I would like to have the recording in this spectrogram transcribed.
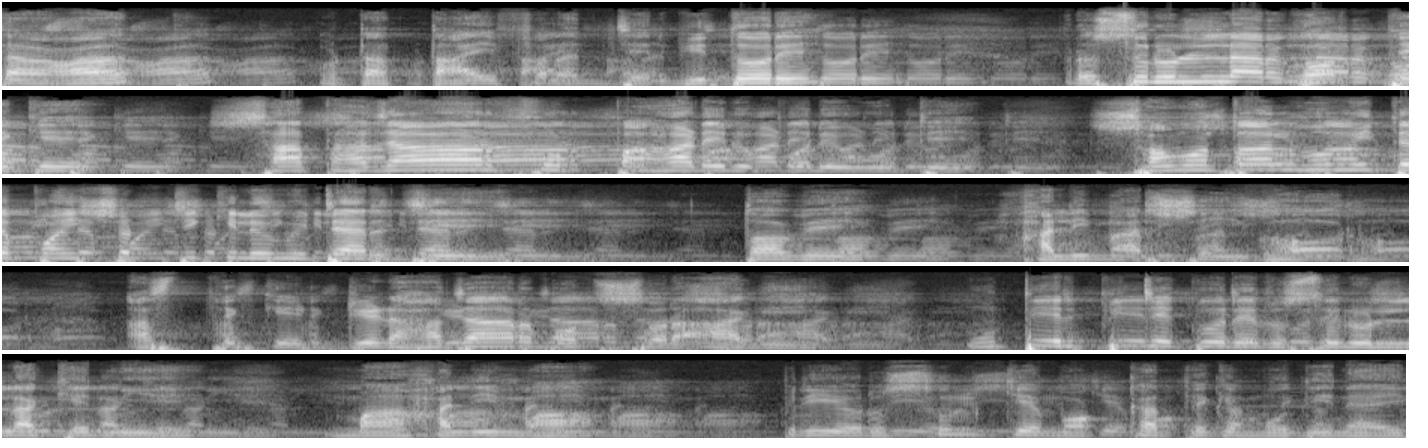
সাআদ ওটা তাইফ রাজ্যের ভিতরে। রসুল্লাহর ঘর থেকে সাত হাজার ফুট পাহাড়ের উপরে উঠে সমতল ভূমিতে পঁয়ষট্টি কিলোমিটার যে তবে হালিমার সেই ঘর আজ থেকে দেড় হাজার বৎসর আগে উটের পিঠে করে রসুল্লাহকে নিয়ে মা হালিমা প্রিয় রসুলকে মক্কা থেকে মদিনায়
